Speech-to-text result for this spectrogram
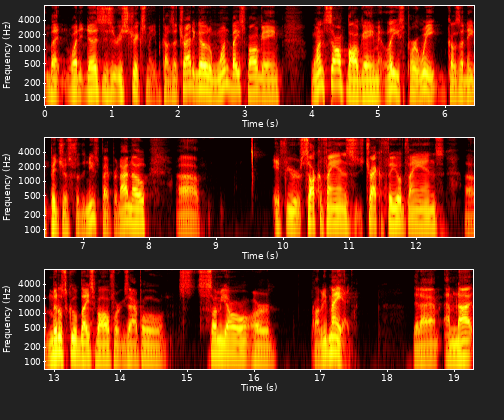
but what it does is it restricts me because I try to go to one baseball game, one softball game at least per week because I need pictures for the newspaper. And I know uh, if you're soccer fans, track and field fans, uh, middle school baseball, for example, some of y'all are probably mad that I'm I'm not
